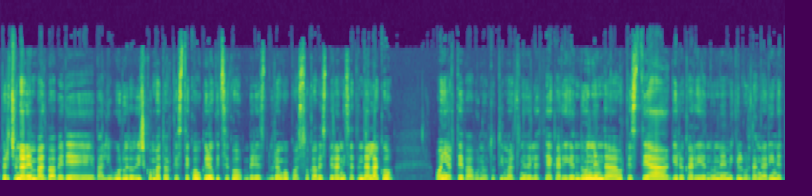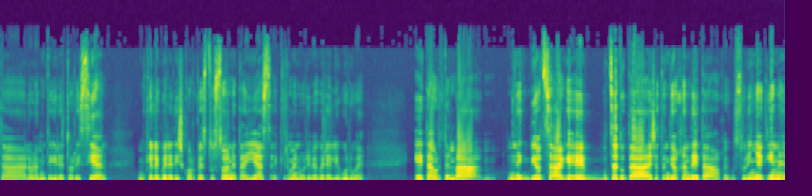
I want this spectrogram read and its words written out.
pertsonaren bat, ba, bere ba, liburu edo diskon bat aurkezteko aukera ukitzeko, berez durangoko azoka bezperan izaten dalako, Oain arte, ba, bueno, Toti Martine de Lezea ekarri gendun, nenda aurkeztea, gero ekarri gendun eh, Mikel Burdangarin eta Laura Mintegire etorri zien, Mikelek bere disko aurkeztu zon, eta iaz, ekirmen uribek bere liburue. Eta urten, ba, nek bihotzak e, butzatuta esaten dio jende, eta zurinekin e,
